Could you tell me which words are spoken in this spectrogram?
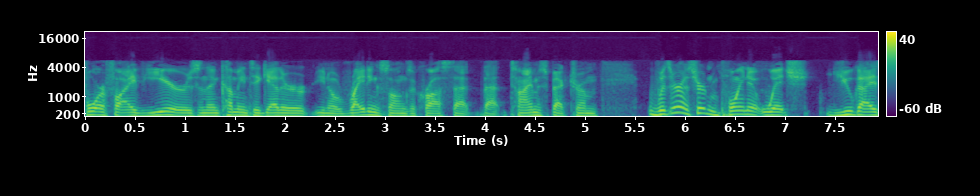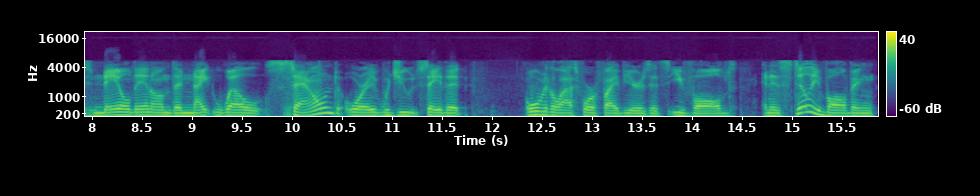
four or five years, and then coming together, you know, writing songs across that that time spectrum. Was there a certain point at which you guys nailed in on the Nightwell sound, or would you say that over the last four or five years it's evolved and is still evolving?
